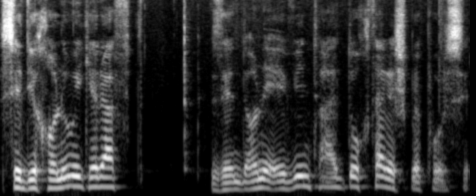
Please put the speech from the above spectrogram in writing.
سدی خانومی که رفت زندان اوین تا از دخترش بپرسه.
